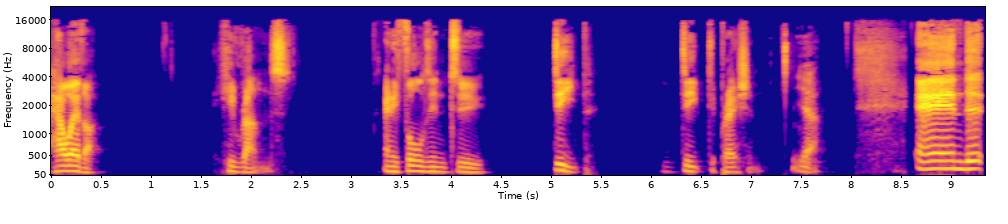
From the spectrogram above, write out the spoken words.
However, he runs and he falls into deep, deep depression. Yeah. And uh,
